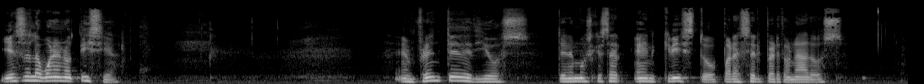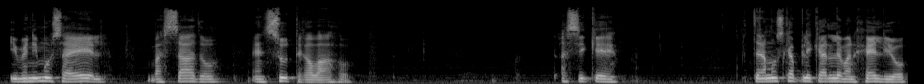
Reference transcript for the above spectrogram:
Y esa es la buena noticia. Enfrente de Dios tenemos que estar en Cristo para ser perdonados y venimos a Él basado en su trabajo. Así que tenemos que aplicar el Evangelio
